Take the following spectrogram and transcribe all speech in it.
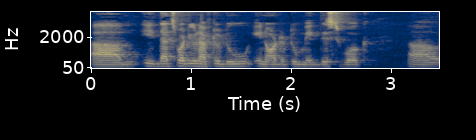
Um, that's what you'll have to do in order to make this work uh,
